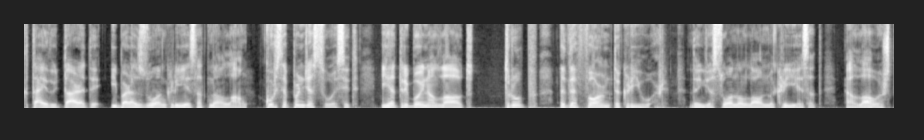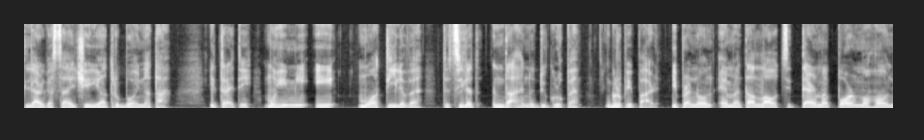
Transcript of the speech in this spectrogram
Këta idhujtarët i barazuan krijesat me Allahun. Kurse përngjasuesit i atribuojnë Allahut trup dhe formë të krijuar. Dhe ngjasuan Allahun me krijesat, e Allahu është larg asaj që i atribuojnë ata. I treti, mohimi i Mu'attilëve, të cilët ndahen në dy grupe. Grupi i parë, i pranon emrat e Allahut si terma, por mohon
